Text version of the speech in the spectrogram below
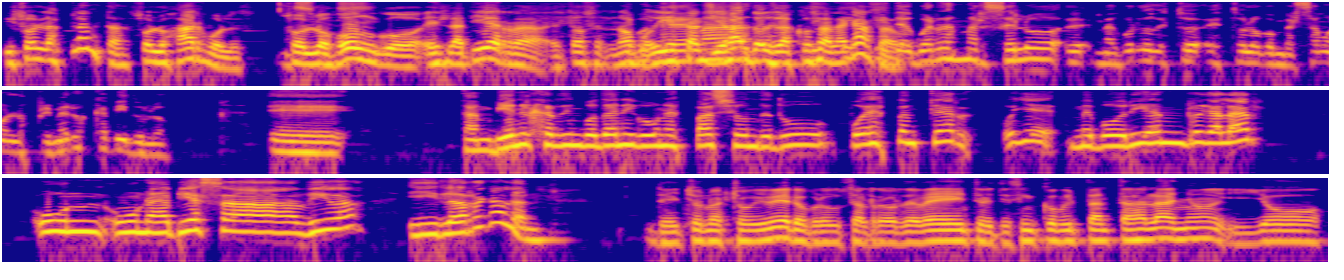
y son las plantas, son los árboles, son los hongos, es la tierra. Entonces no podía estar llevando las cosas a la casa. Y, te acuerdas, Marcelo, eh, me acuerdo que esto, esto lo conversamos en los primeros capítulos. Eh, también el jardín botánico es un espacio donde tú puedes plantear, oye, ¿me podrían regalar una pieza viva? Y la regalan. De hecho, nuestro vivero produce alrededor de 20, 25 mil plantas al año y yo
